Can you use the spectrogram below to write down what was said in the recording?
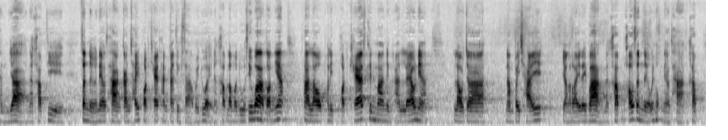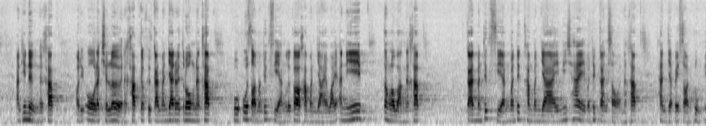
ธัญญานะครับ ที่เสนอแนวทางการใช้พอดแคสต์ทางการศึกษาไว้ด้วยนะครับ เรามาดูซิว่าตอนนี้ถ้าเราผลิตพอดแคสต์ขึ้นมา 1 อันแล้วเนี่ยเราจะนำไปใช้อย่างไรได้บ้างนะครับเขาเสนอไว้ 6 แนวทางครับ อันที่1นะครับ audio lecturer นะครับก็คือการบรรยายโดยตรงนะครับ ครูผู้สอนบันทึกเสียง แล้วก็คำบรรยายไว้ อันนี้ต้องระวังนะครับ การบันทึกเสียงบันทึกคำบรรยาย ไม่ใช่บันทึกการสอนนะครับ ท่านจะไปสอนกลุ่ม A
